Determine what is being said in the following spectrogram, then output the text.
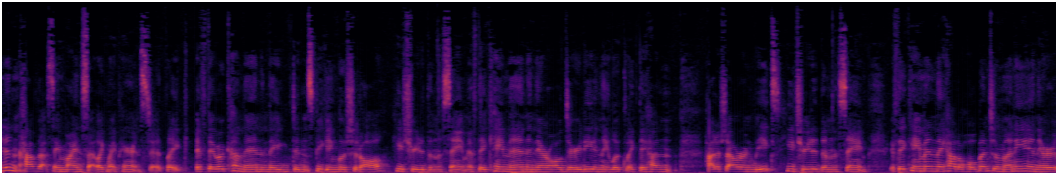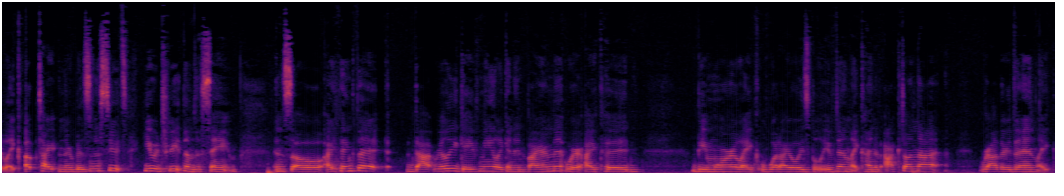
didn't have that same mindset like my parents did. Like if they would come in and they didn't speak English at all, he treated them the same. If they came in and they're all dirty and they looked like they hadn't had a shower in weeks, he treated them the same. If they came in they had a whole bunch of money and they were like uptight in their business suits, he would treat them the same. And so I think that that really gave me like an environment where I could be more like what I always believed in, like kind of act on that rather than like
